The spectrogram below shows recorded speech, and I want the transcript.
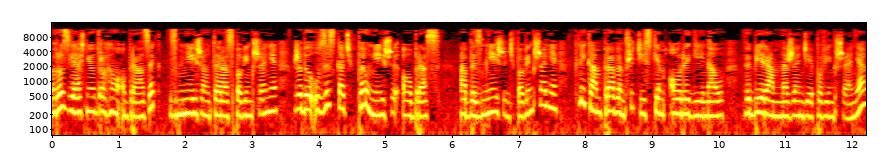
Rozjaśnię trochę obrazek, zmniejszę teraz powiększenie, żeby uzyskać pełniejszy obraz. Aby zmniejszyć powiększenie, klikam prawym przyciskiem Oryginał, wybieram narzędzie powiększenia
